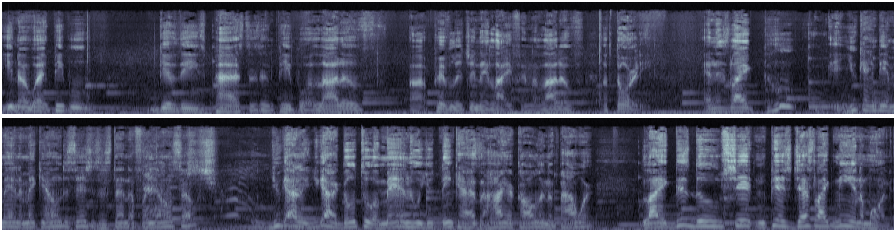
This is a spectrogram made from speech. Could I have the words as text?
you know what? People give these pastors and people a lot of uh, privilege in their life and a lot of authority. And it's like, who? You can't be a man and make your own decisions and stand up for your own self. You gotta, you gotta go to a man who you think has a higher calling of power. Like this dude shit and piss just like me in the morning.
